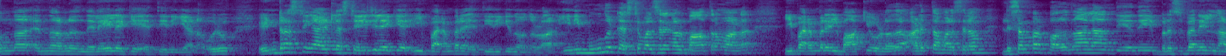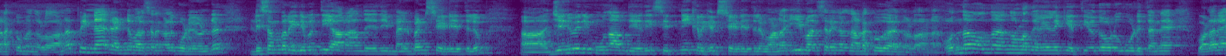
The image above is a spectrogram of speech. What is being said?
ഒന്ന് എന്നുള്ള നിലയിലേക്ക് എത്തിയിരിക്കുകയാണ്. ഒരു ഇൻട്രസ്റ്റിംഗ് ആയിട്ടുള്ള സ്റ്റേജിലേക്ക് ഈ പരമ്പര എത്തിയിരിക്കുന്നു എന്നുള്ളതാണ്. ഇനി മൂന്ന് ടെസ്റ്റ് മത്സരങ്ങൾ മാത്രമാണ് ഈ പരമ്പരയിൽ ബാക്കിയുള്ളത്. അടുത്ത മത്സരം ഡിസംബർ പതിനാലാം തീയതി ബ്രിസ്ബനിൽ നടക്കുമെന്നുള്ളതാണ്. പിന്നെ രണ്ട് മത്സരങ്ങൾ കൂടെയുണ്ട്. ഡിസംബർ ഇരുപത്തി ആറാം തീയതി മെൽബൺ സ്റ്റേഡിയത്തിലും ജനുവരി മൂന്നാം തീയതി സിഡ്നി ക്രിക്കറ്റ് സ്റ്റേഡിയത്തിലുമാണ് ഈ മത്സരങ്ങൾ നടക്കുക എന്നുള്ളതാണ്. ഒന്ന് ഒന്ന് എന്നുള്ള നിലയിലേക്ക് എത്തിയതോടുകൂടി തന്നെ വളരെ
